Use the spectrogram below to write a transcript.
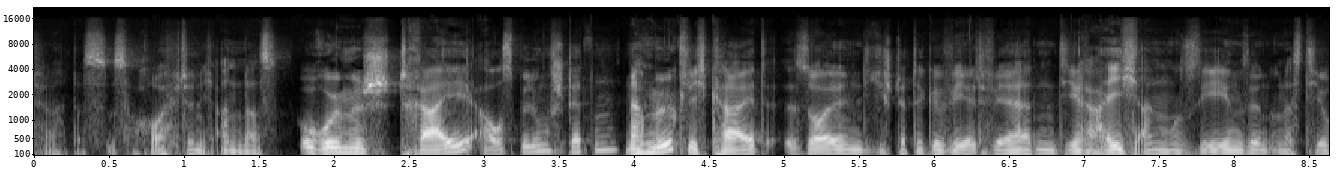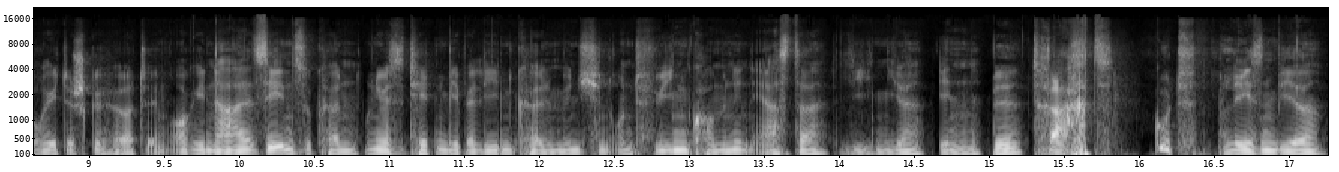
Tja, das ist auch heute nicht anders. Römisch 3 Ausbildungsstätten. Nach Möglichkeit sollen die Städte gewählt werden, die reich an Museen sind und das theoretisch Gehörte im Original sehen zu können. Universitäten wie Berlin, Köln, München und Wien kommen in erster Linie in Betracht. Gut, lesen wir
